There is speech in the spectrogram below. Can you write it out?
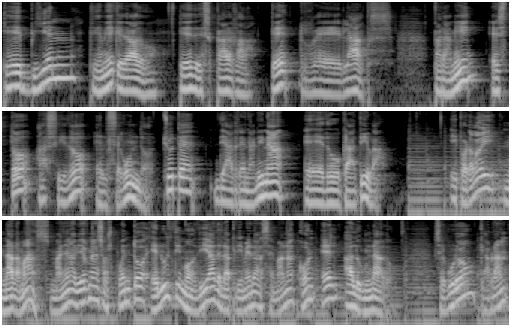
qué bien que me he quedado, qué descarga, qué relax. Para mí esto ha sido el segundo chute de adrenalina educativa. Y por hoy nada más. Mañana viernes os cuento el último día de la primera semana con el alumnado. Seguro que habrán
